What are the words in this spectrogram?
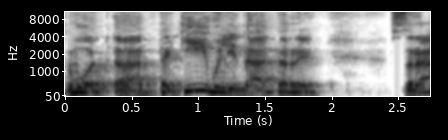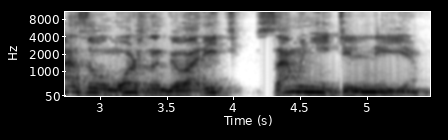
Вот, а, такие валидаторы, сразу можно говорить, сомнительные.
